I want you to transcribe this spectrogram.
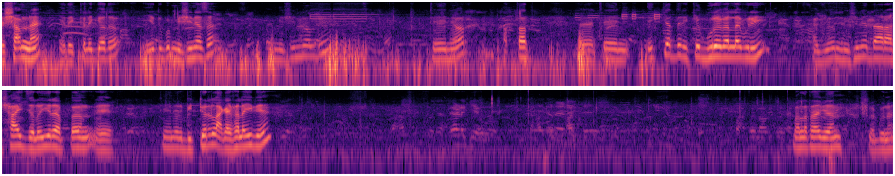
এর সামনে এ দেখতে লিখিয়ে তো এই দুটো মেশিন আছে। এই মেশিন জলদি ট্রেনের অর্থাৎ ট্রেন ইক্যাদের ইকে ঘুরে বেলায় বলি। মেশিনের দ্বারা সাহায্য লইয়ে আপনার এ, ট্রেনের ভিতরে লাগাই ফেলাইবে। ভালো থাকবেন গুণা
